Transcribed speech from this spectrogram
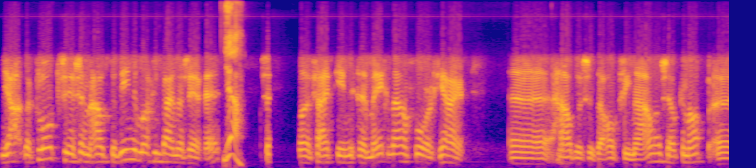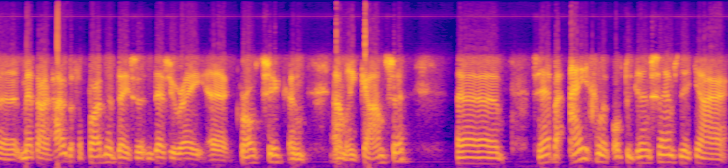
Ja, dat klopt. Ze is een oud verdiende, mag ik bijna zeggen. Hè? Ja. Ze hebben vijf keer eh, meegedaan. Vorig jaar uh, haalden ze de halve finale, zo knap. Uh, met haar huidige partner, deze Desiree uh, een Amerikaanse. ze hebben eigenlijk op de Grand Slams dit jaar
